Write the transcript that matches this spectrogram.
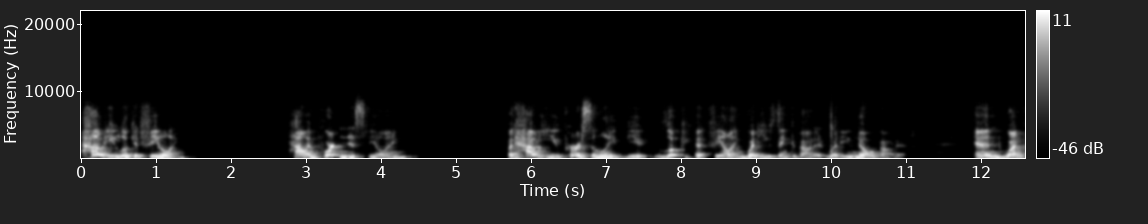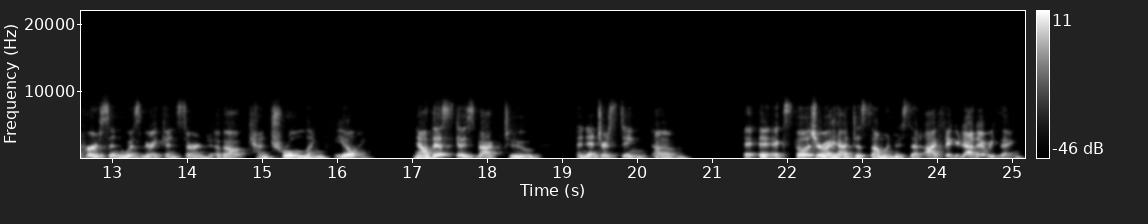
how do you look at feeling? How important is feeling? But how do you personally view, look at feeling? What do you think about it? What do you know about it? And one person was very concerned about controlling feeling. Now, this goes back to an interesting um, exposure I had to someone who said, I figured out everything.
